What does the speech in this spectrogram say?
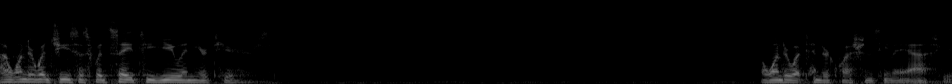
I wonder what Jesus would say to you in your tears. I wonder what tender questions he may ask you.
